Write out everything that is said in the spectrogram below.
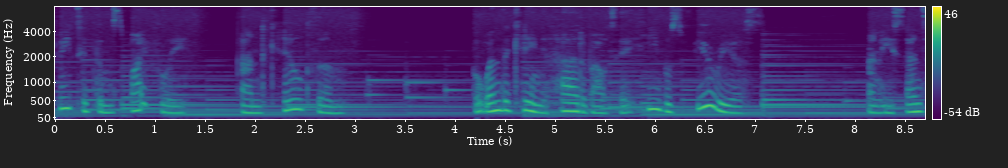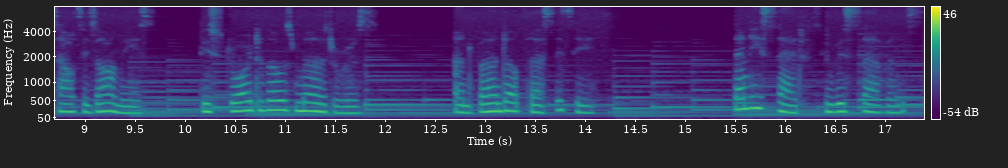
treated them spitefully, and killed them. But when the king heard about it, he was furious, and he sent out his armies destroyed those murderers, and burned up their city. Then he said to his servants,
